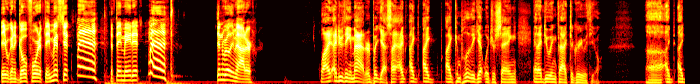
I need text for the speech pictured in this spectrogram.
They were gonna go for it. If they missed it, meh. If they made it, meh. Didn't really matter. Well, I, I do think it mattered, but yes, I, I, I, I completely get what you're saying, and I do in fact agree with you. Uh, I, I,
